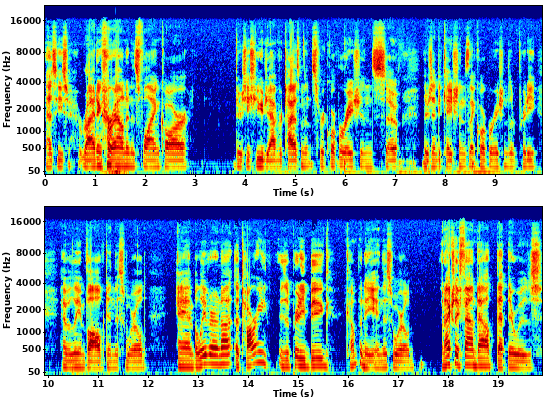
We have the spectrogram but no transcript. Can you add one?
as he's riding around in his flying car. There's these huge advertisements for corporations so there's indications that corporations are pretty heavily involved in this world. And believe it or not atari is a pretty big company in this world. And i actually found out that there was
